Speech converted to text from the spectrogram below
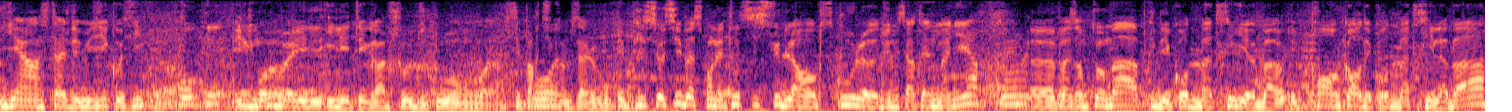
Il y a un stage de musique aussi. Ok. Et du coup, bah, il, il était grave chaud. Du coup, on- voilà, c'est parti Ouais. comme ça le groupe. Et puis c'est aussi parce qu'on est tous issus de la rock school euh, d'une certaine manière. Euh, par exemple, Thomas a pris des cours de batterie. euh, Bah, il prend encore des cours de batterie là-bas.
